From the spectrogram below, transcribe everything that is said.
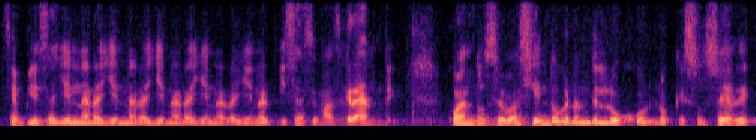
se empieza a llenar, a llenar, a llenar, a llenar, a llenar y se hace más grande. Cuando se va haciendo grande el ojo, lo que sucede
